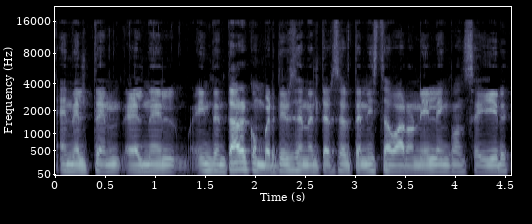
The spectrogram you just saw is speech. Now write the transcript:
en el, en el intentar convertirse en el tercer tenista varonil en conseguir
